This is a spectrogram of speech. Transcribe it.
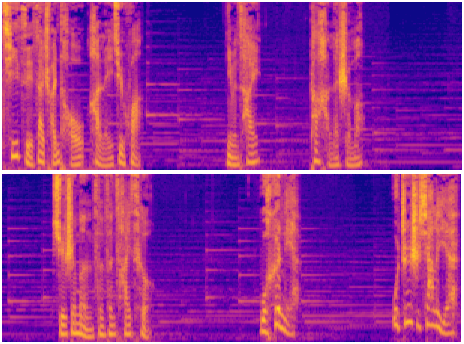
妻子在船头喊了一句话，你们猜，他喊了什么？”学生们纷纷猜测：“我恨你，我真是瞎了眼。”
